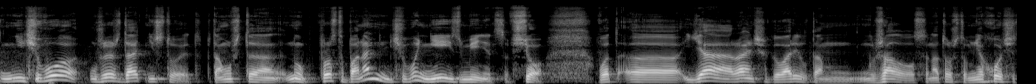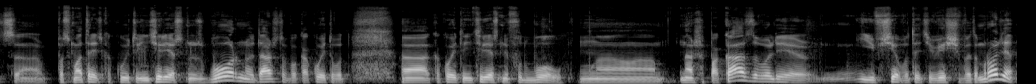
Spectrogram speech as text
ничего уже ждать не стоит, потому что, ну, просто банально ничего не изменится, все. Вот э, я раньше говорил, там, жаловался на то, что мне хочется посмотреть какую-то интересную сборную, да, чтобы какой-то вот, э, какой-то интересный футбол э, наши показывали, и все вот эти вещи в этом роде,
